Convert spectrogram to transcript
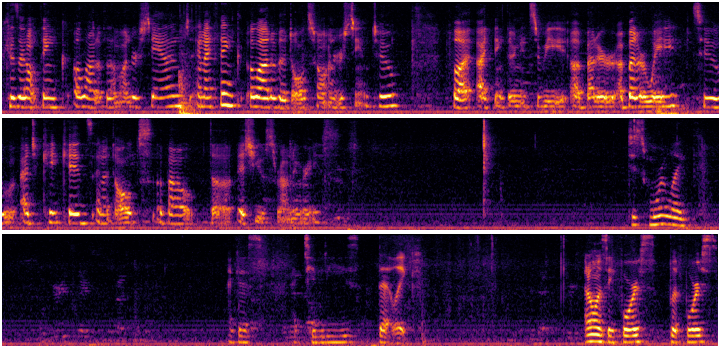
because I don't think a lot of them understand, and I think a lot of adults don't understand too. But I think there needs to be a better a better way to educate kids and adults about the issues surrounding race. Just more like, I guess, activities that like. I don't want to say force, but force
